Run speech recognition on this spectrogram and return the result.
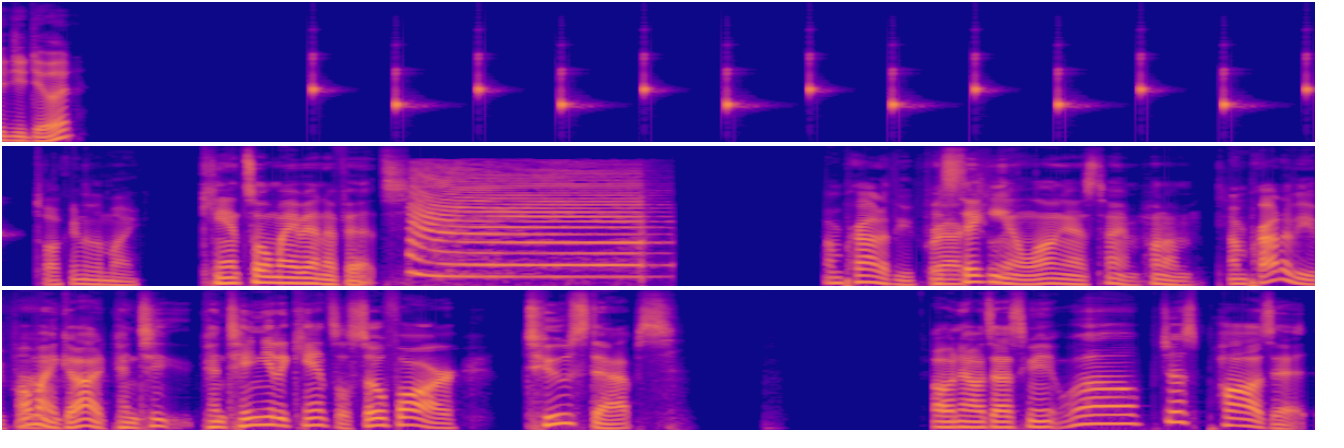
Did you do it? Talking to the mic. Cancel my benefits. I'm proud of you for it's taking a long ass time. Hold on. I'm proud of you for Oh my god. Conti- continue to cancel. So far, two steps. Oh, now it's asking me. Well, just pause it.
